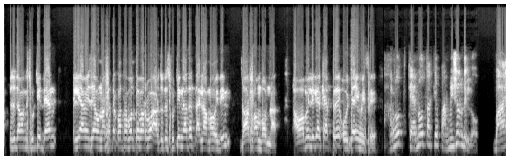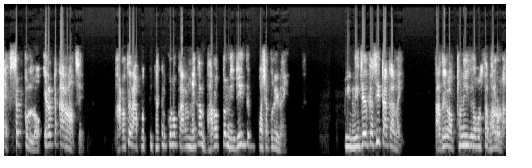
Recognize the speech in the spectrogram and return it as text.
আপনি যদি আমাকে ছুটি দেন, তাহলে আমি যে ওনার সাথে কথা বলতে পারব, আর যদি ছুটি না দেন, তাহলে আমার ওই দিন যাওয়া সম্ভব না। আওয়ামী লীগের ক্ষেত্রে ওইটাই হয়েছে। ভারত কেন তাকে পারমিশন দিল বা অ্যাকসেপ্ট করল, এর একটা কারণ আছে। ভারতের আপত্তি থাকার কোনো কারণ নেই, কারণ ভারত তো নিজেই পয়সা করি নাই। নিজের কাছেই টাকা নাই। তাদের অর্থনৈতিক অবস্থা ভালো না।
